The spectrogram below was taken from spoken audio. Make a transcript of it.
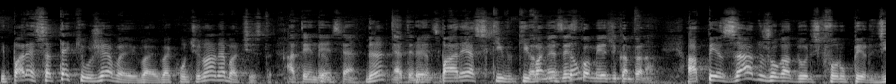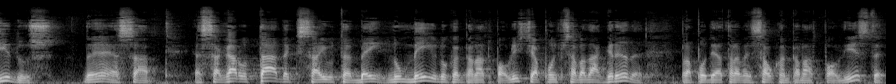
e parece até que o Gé vai, vai, vai continuar, né, Batista? A tendência é. Né? É a tendência. É, parece que, que Pelo vai. menos então, começo de campeonato. Apesar dos jogadores que foram perdidos, né, essa, essa garotada que saiu também no meio do Campeonato Paulista, e a Ponte precisava dar grana para poder atravessar o Campeonato Paulista.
